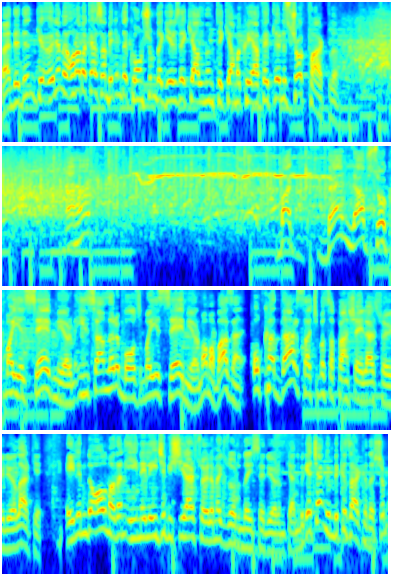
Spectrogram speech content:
Ben de dedim ki öyle mi ona bakarsan benim de komşum da gerizekalının teki ama kıyafetleriniz çok farklı. Aha. Bak ben laf sokmayı sevmiyorum. insanları bozmayı sevmiyorum ama bazen o kadar saçma sapan şeyler söylüyorlar ki elimde olmadan iğneleyici bir şeyler söylemek zorunda hissediyorum kendimi. Geçen gün bir kız arkadaşım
